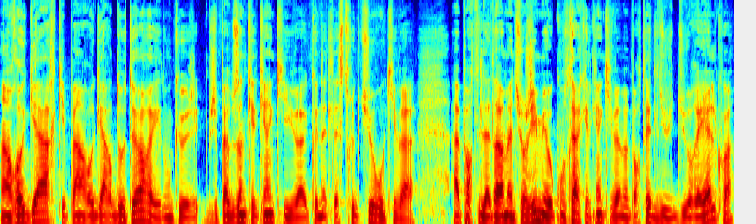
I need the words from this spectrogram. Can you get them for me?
un, regard qui n'est pas un regard d'auteur et donc j'ai- j'ai pas besoin de quelqu'un qui va connaître la structure ou qui va apporter de la dramaturgie, mais au contraire, quelqu'un qui va m'apporter du, réel, quoi.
